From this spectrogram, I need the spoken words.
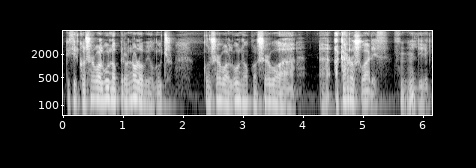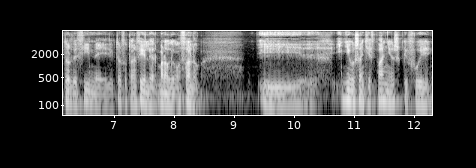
Es decir, conservo alguno, pero no lo veo mucho. Conservo alguno, conservo a, Carlos Suárez, el director de cine y director de fotografía, el hermano de Gonzalo, y eh, Íñigo Sánchez Paños, que fue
